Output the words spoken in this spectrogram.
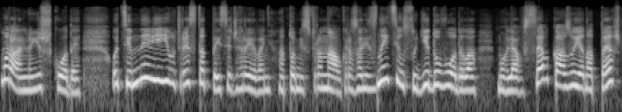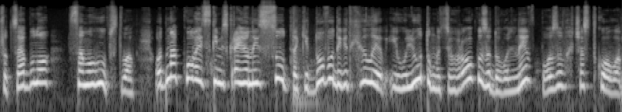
моральної шкоди. Оцінив її у 300 тисяч гривень. Натомість сторона Укрзалізниці у суді доводила, мовляв, все вказує на те, що це було самогубство. Однак Ковальський міськрайонний суд такі доводи відхилив і у лютому цього року задовольнив позов частково.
